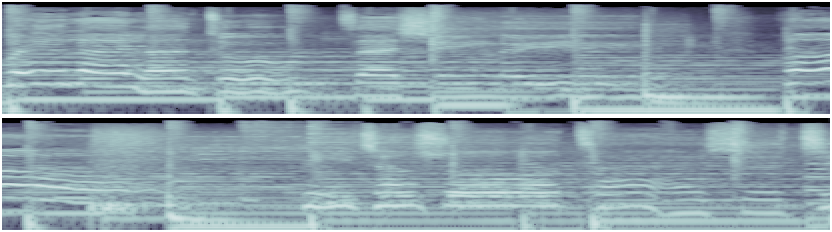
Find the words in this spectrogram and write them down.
未来蓝图在心里。哦，你常说我太实际，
